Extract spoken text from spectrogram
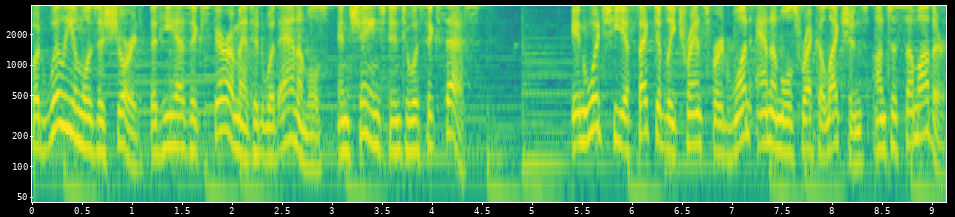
But William was assured that he has experimented with animals and changed into a success. In which he effectively transferred one animal's recollections onto some other.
